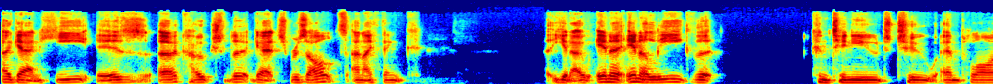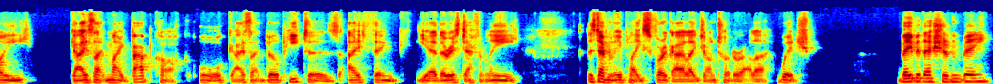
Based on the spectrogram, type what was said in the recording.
again, he is a coach that gets results, and I think you know in a in a league that continued to employ guys like Mike Babcock or guys like Bill Peters, I think yeah, there is definitely there's definitely a place for a guy like John Tortorella, which maybe there shouldn't be,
